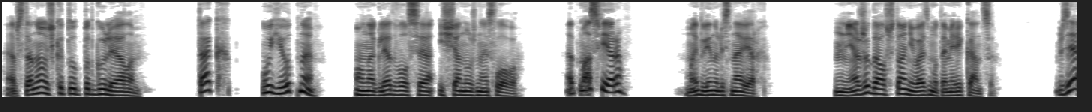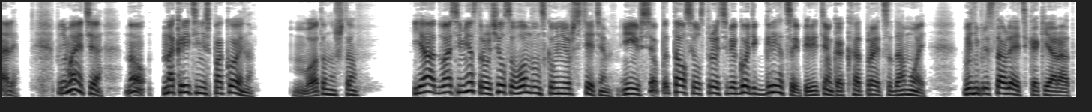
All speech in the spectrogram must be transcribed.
Обстановочка тут подгуляла. «Так уютно», он оглядывался, ища нужное слово. «Атмосфера». Мы двинулись наверх. Не ожидал, что они возьмут американца. «Взяли. Понимаете, ну, на Крите неспокойно». «Вот оно что». «Я два семестра учился в Лондонском университете и все пытался устроить себе годик Греции перед тем, как отправиться домой. Вы не представляете, как я рад».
